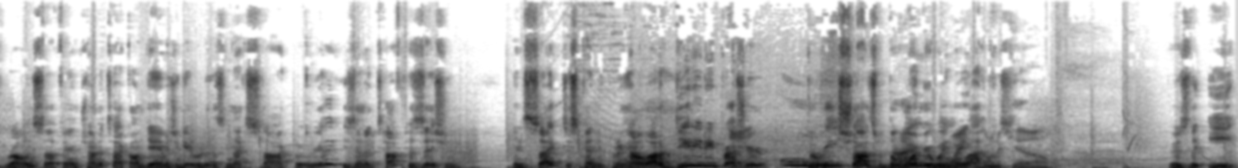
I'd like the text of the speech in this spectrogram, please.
throwing stuff in, trying to tack on damage and get rid of this next stock, but really he's in a tough position. And Psyke just kind of putting on a lot of DDD pressure. Three shots with the Wonder Wing left. Gonna kill. There's the eat.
